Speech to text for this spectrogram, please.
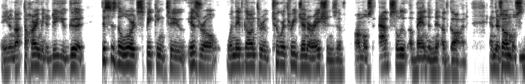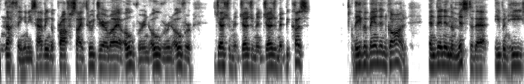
you know, not to harm you, to do you good. This is the Lord speaking to Israel when they've gone through two or three generations of almost absolute abandonment of God. And there's almost mm-hmm. nothing. And he's having to prophesy through Jeremiah over and over and over judgment, judgment, judgment, because they've abandoned God. And then in the midst of that, even he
